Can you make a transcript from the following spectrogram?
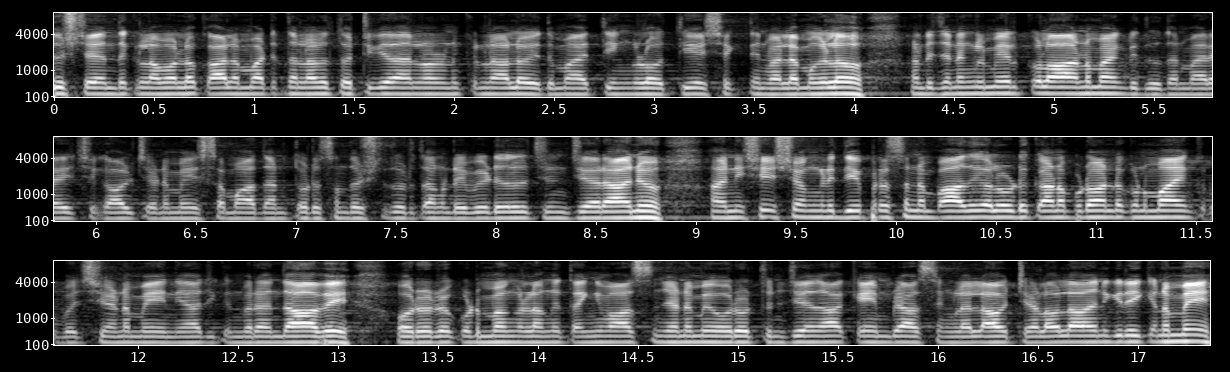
ദുഷ്ട എന്തൊക്കെയാണല്ലോ കാലം മാറ്റുന്നാലോ തൊറ്റുകാലോ ഇതുമായ തീങ്ങളോ തീയ ശക്തി വലമകളോ എന്റെ ജനങ്ങൾ മേൽക്കൊള്ളാണമെങ്കിൽ ദൂതന്മാരെ അയച്ച് കാൽ ചെയ്യണമേ. സമാധാനത്തോട് സന്തോഷത്തോട് തങ്ങളുടെ വീടുകളിൽ ചെന്ന് ചേരാനും അതിനുശേഷം അങ്ങനെ ദീപ്രസന്ന പാതകളോട് കാണപ്പെടുവാന്റെ ഗുണമായി കൃപ ചെയ്യണമേ ന്യാജിക്കുന്നവർ എന്താവേ ഓരോരോ കുടുംബങ്ങൾ അങ്ങ് തങ്ങിവാസം ചെയ്യണമേ ഓരോരുത്തരും ചെയ്യുന്ന ആക്കയും രാസങ്ങളെല്ലാം എല്ലാവറ്റും അളവലാതെ അനുഗ്രഹിക്കണമേ.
